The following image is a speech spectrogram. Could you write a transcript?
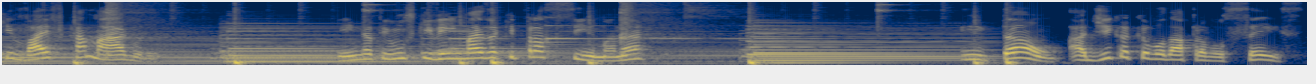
que vai ficar magro. E ainda tem uns que vêm mais aqui para cima, né? Então, a dica que eu vou dar para vocês,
